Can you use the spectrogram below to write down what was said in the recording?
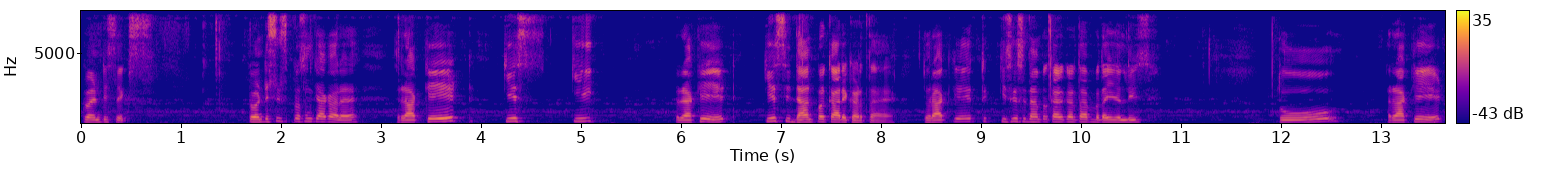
ट्वेंटी सिक्स। ट्वेंटी सिक्स प्रश्न क्या कह रहा है? राकेट किस की राकेट किस सिद्धांत पर कार्य करता है? तो राकेट किसके सिद्धांत पर कार्य करता है? बताइए जल्दी से। तो राकेट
